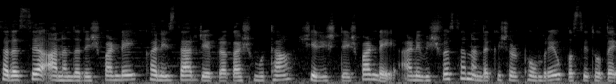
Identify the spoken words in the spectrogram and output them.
सदस्य आनंद देशपांडे खनिजदार जयप्रकाश मुथा शिरीष देशपांडे आणि विश्वस्त नंदकिशोर ठोंबरे उपस्थित होते.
